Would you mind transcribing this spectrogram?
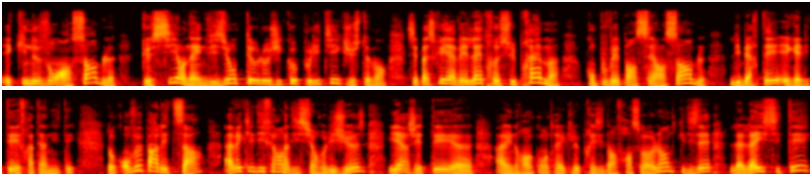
et qui ne vont ensemble que si on a une vision théologico-politique, justement. C'est parce qu'il y avait l'être suprême qu'on pouvait penser ensemble liberté, égalité et fraternité. Donc on veut parler de ça avec les différentes traditions religieuses. Hier, j'étais euh, à une rencontre avec le président François Hollande qui disait la laïcité,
